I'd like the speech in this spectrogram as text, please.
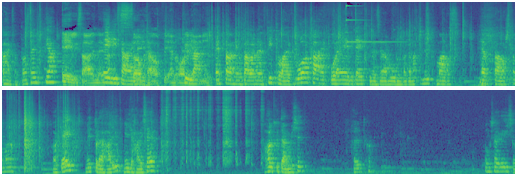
0,8 prosenttia. Ei lisäaineita. Ei lisäaineita. So healthy and Kyllä, organic. että on niinku tällainen fit life ruoka, että kuule Eevi Teittinen siellä ruudun takana. Nyt Mars herppää ostamaan. Okei, nyt tulee haju. Miltä haisee? Haluatko tämmöisen? Haluatko? Onko se aika iso?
